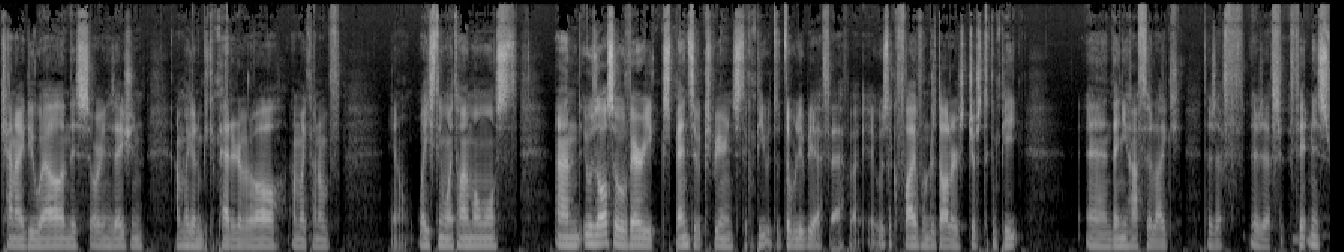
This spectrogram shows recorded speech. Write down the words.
can I do well in this organization? Am I going to be competitive at all? Am I kind of, you know, wasting my time almost? and it was also a very expensive experience to compete with the WBFF. It was like five hundred dollars just to compete, and then you have to like there's a there's a fitness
